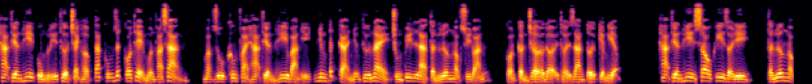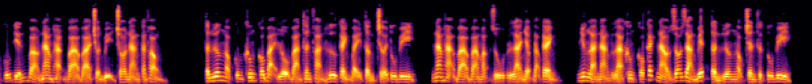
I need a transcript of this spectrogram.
Hạ thiền hy cùng lý thừa trạch hợp tác cũng rất có thể muốn phá sản, mặc dù không phải hạ thiền hy bản ý, nhưng tất cả những thứ này chúng quy là tần lương ngọc suy đoán còn cần chờ đợi thời gian tới kiểm nghiệm. Hạ thiền hy sau khi rời đi, tần lương ngọc cũng tiến vào nam hạc bà bà chuẩn bị cho nàng căn phòng. Tần lương ngọc cũng không có bại lộ bản thân phản hư cảnh bảy tầng trời tu vi, nam hạ bà bà mặc dù là nhập đạo cảnh, nhưng là nàng là không có cách nào rõ ràng biết tần lương ngọc chân thực tu vi.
